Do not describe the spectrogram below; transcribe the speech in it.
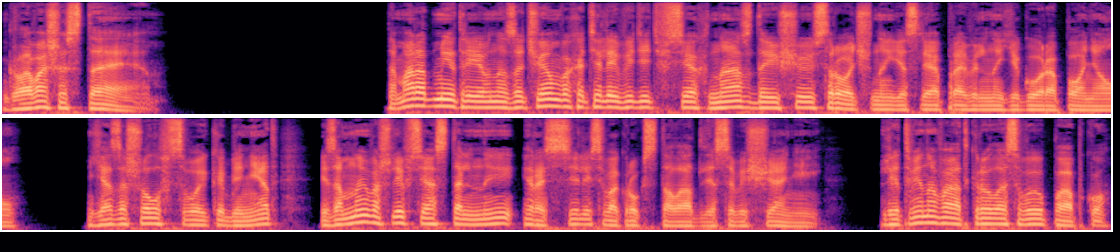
Глава шестая. «Тамара Дмитриевна, зачем вы хотели видеть всех нас, да еще и срочно, если я правильно Егора понял?» Я зашел в свой кабинет, и за мной вошли все остальные и расселись вокруг стола для совещаний. Литвинова открыла свою папку,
